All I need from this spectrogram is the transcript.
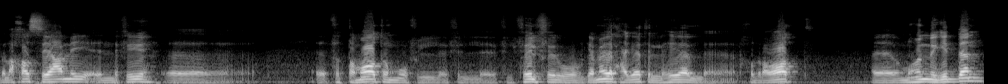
بالأخص يعني إن فيه آه، في الطماطم وفي في في الفلفل وفي جميع الحاجات اللي هي ال- الخضروات آه، مهم جدا.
